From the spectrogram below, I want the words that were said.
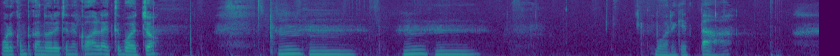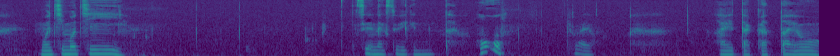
올해 컴백한 노래 있잖아요. 그 하이라이트 뭐였죠? 모르겠다. 뭐지 뭐지? See you next week in Taiwan. 오! 좋아요. 아이 딱 같다요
